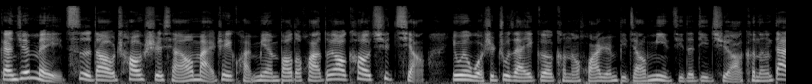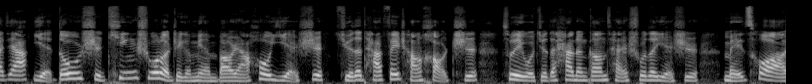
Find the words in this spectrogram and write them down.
感觉每次到超市想要买这款面包的话，都要靠去抢。因为我是住在一个可能华人比较密集的地区啊，可能大家也都是听说了这个面包，然后也是觉得它非常好吃。所以我觉得 Helen 刚才说的也是没错啊，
